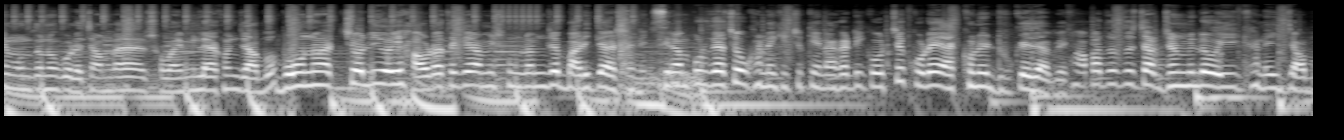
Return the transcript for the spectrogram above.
নেমন্তন্ন করেছে। আমরা সবাই মিলে এখন যাব। বোন অ্যাকচুয়ালি ওই হাওড়া থেকে আমি শুনলাম যে বাড়িতে আসেনি। শ্রীরামপুর গেছে, ওখানে কিছু কেনাকাটি করছে, করে এখনই ঢুকে যাবে। আপাতত চারজন মিলে ওইখানেই যাব।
